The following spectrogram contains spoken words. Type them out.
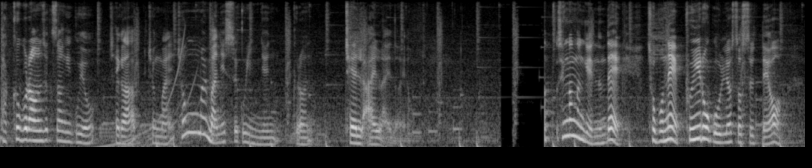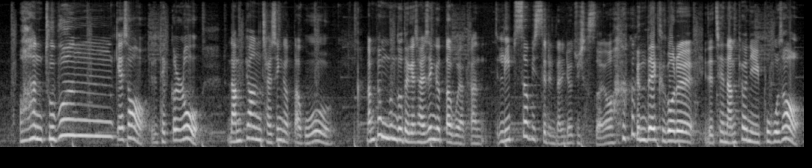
다크 브라운 색상이고요. 제가 정말 정말 많이 쓰고 있는 그런 젤 아이라이너예요. 생각난 게 있는데 저번에 브이로그 올렸었을 때요. 한 두 분께서 댓글로 남편 잘생겼다고 남편분도 되게 잘생겼다고 약간 립 서비스를 날려주셨어요. 근데 그거를 이제 제 남편이 보고서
